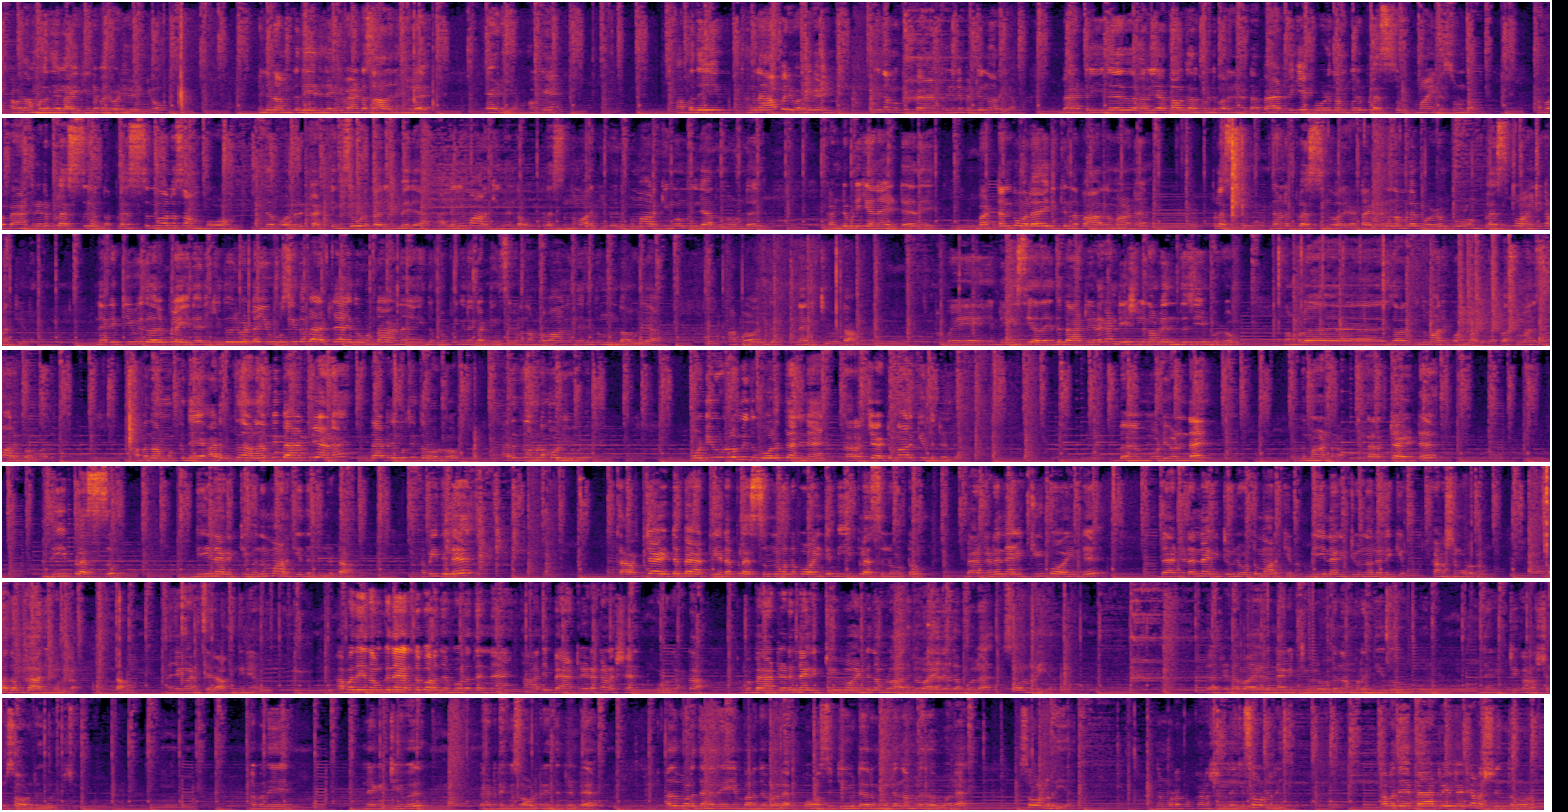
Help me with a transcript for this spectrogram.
അപ്പോൾ നമ്മളിത് ലൈറ്റിന്റെ പരിപാടി കഴിഞ്ഞു. ഇനി നമുക്ക് ഇതിലേക്ക് വേണ്ട സാധനങ്ങൾ ആഡ് ചെയ്യാം. ഓക്കെ അപ്പോൾ ദേ അങ്ങനെ ആ പരിപാടി കഴിഞ്ഞു. ഇനി നമുക്ക് ബാറ്ററീനെ പറ്റി ഒന്ന് അറിയാം. ബാറ്ററിയിൽ അറിയാത്ത ആൾക്കാർക്ക് വേണ്ടി പറയാം കേട്ടോ ബാറ്ററിക്ക് എപ്പോഴും നമുക്കൊരു പ്ലസും മൈനസും ഉണ്ടാവും. അപ്പോൾ ബാറ്ററിയുടെ പ്ലസ് കണ്ടോ? പ്ലസ് എന്ന് പറഞ്ഞ സംഭവം ഇതേപോലെ ഒരു കട്ടിങ്സ് കൊടുത്തായിരിക്കും വരിക. അല്ലെങ്കിൽ മാർക്കിംഗ് ഉണ്ടാവും. പ്ലസ് എന്ന് മാർക്കിംഗ് ഉണ്ടാവും ഇതിപ്പോൾ മാർക്കിംഗ് ഒന്നും ഇല്ലാത്തതുകൊണ്ട് കണ്ടുപിടിക്കാനായിട്ട് അതെ ബട്ടൺ പോലെ ഇരിക്കുന്ന ഭാഗമാണ് പ്ലസ് ഇതാണ് പ്ലസ് എന്ന് പറയുക ടൈപ്പിലാണ് നമ്മളെപ്പോഴും പ്ലസ് പോയിന്റ് കണക്ട് ചെയ്യുന്നത് നെഗറ്റീവ് ഇതുവരെ പ്ലെയിൻ ആയിരിക്കും. ഇത് ഒരു വട്ടം യൂസ് ചെയ്ത ബാറ്ററി ആയതുകൊണ്ടാണ് ഇപ്പോൾ ഇങ്ങനെ കട്ടിങ്സ് ഇരിക്കണം നമ്മൾ വാങ്ങുന്നതിന് ഇതൊന്നും ഉണ്ടാവില്ല. അപ്പോൾ ഇത് നെഗറ്റീവ് കേട്ടോ അപ്പോൾ ഡി സി അതായത് ബാറ്ററിയുടെ കണ്ടീഷനിൽ നമ്മൾ എന്ത് ചെയ്യുമ്പോഴും നമ്മൾ ഇത് മാറിപ്പോകാൻ പാടില്ല. പ്ലസ് മൈനസ് മാറിപ്പോകാൻ പാടില്ല. അപ്പോൾ നമുക്ക് അടുത്തതാണ് അപ്പോൾ ഈ ബാറ്ററിയാണ് ബാറ്ററിയെ കുറിച്ച് ഇത്രേ ഉള്ളൂ. അടുത്ത് നമ്മുടെ മൊഡ്യൂൾ മൊഡ്യൂളിലും ഇതുപോലെ തന്നെ കറക്റ്റായിട്ട് മാർക്ക് ചെയ്തിട്ടുണ്ട്. മൊഡ്യൂളിന്റെ ഇത് വേണ്ട കറക്റ്റായിട്ട് ഡി പ്ലസും ഡി നെഗറ്റീവ് എന്നും മാർക്ക് ചെയ്തിട്ടുണ്ട് കേട്ടോ അപ്പോൾ ഇതിൽ കറക്റ്റായിട്ട് ബാറ്ററിയുടെ പ്ലസ് എന്ന് പറഞ്ഞ പോയിന്റ് ബി പ്ലസ്സിലോട്ടും ബാറ്ററിയുടെ നെഗറ്റീവ് പോയിന്റ് ബാറ്ററിയുടെ നെഗറ്റീവിലോട്ട് മാർക്ക് ചെയ്യണം. ബി നെഗറ്റീവ് എന്നുള്ളതിലേക്കും കണക്ഷൻ കൊടുക്കണം. അപ്പോൾ അത് നമുക്ക് ആദ്യം കൊടുക്കാം. ടാ അത് ഞാൻ കാണിച്ചു തരാം. ഇങ്ങനെയാണ്. അപ്പോൾ അതേ നമുക്ക് നേരത്തെ പറഞ്ഞ പോലെ തന്നെ ആദ്യം ബാറ്ററിയുടെ കണക്ഷൻ കൊടുക്കാം കേട്ടോ അപ്പോൾ ബാറ്ററിയുടെ നെഗറ്റീവ് പോയിന്റ് നമ്മൾ ആദ്യം വയർ ഇതേപോലെ സോൾഡർ ചെയ്യാം. ബാറ്ററിയുടെ വയർ നെഗറ്റീവിലോട്ട് നമ്മൾ എന്ത് ചെയ്തു? ഒരു നെഗറ്റീവ് കണക്ഷൻ സോൾഡർ ചെയ്ത് പിടിച്ചു. അപ്പോൾ ഇത് നെഗറ്റീവ് ബാറ്ററിക്ക് സോൾഡർ ചെയ്തിട്ടുണ്ട്. അതുപോലെ തന്നെ ഞാൻ പറഞ്ഞ പോലെ പോസിറ്റീവ് ടെർമിനൽ നമ്മൾ ഇതുപോലെ സോൾഡർ ചെയ്യാം. നമ്മുടെ കണക്ഷനിലേക്ക് സോൾഡർ ചെയ്യാം. അപ്പോൾ അതേ ബാറ്ററിയിലെ കണക്ഷൻ ഇത്രേ ഉള്ളൂ.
